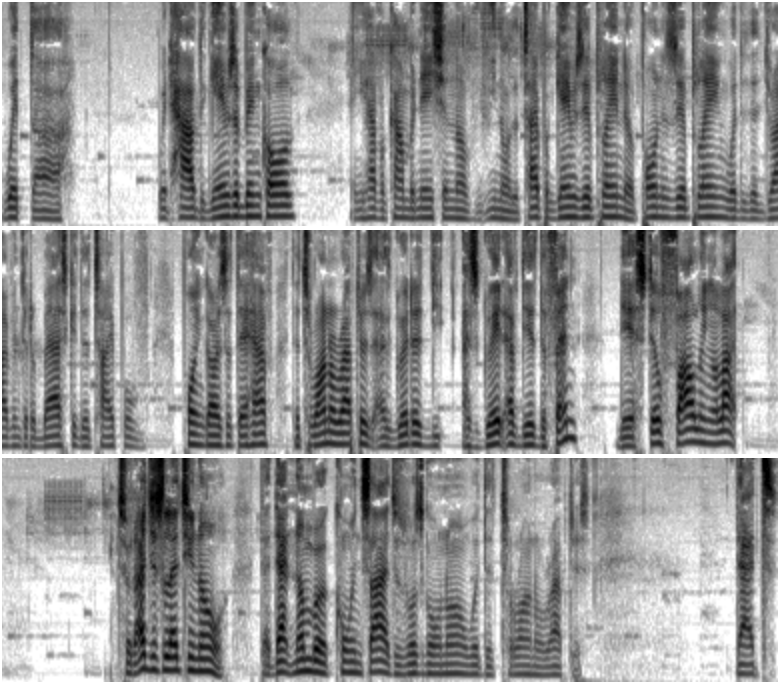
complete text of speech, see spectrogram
with uh, with how the games have been called, and you have a combination of you know the type of games they're playing, the opponents they're playing, whether they're driving to the basket, the type of point guards that they have. The Toronto Raptors, as great as as great as they defend, they're still fouling a lot. So that just lets you know that that number coincides with what's going on with the Toronto Raptors. That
